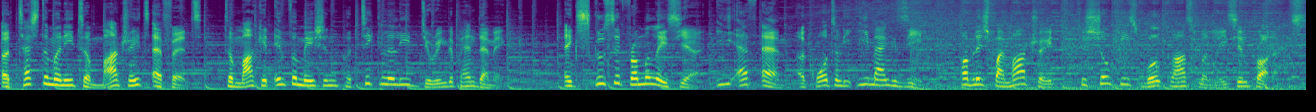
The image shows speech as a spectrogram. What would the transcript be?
a testimony to MATRADE's efforts to market information particularly during the pandemic. Exclusive from Malaysia, EFM, a quarterly e-magazine published by MATRADE to showcase world-class Malaysian products.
